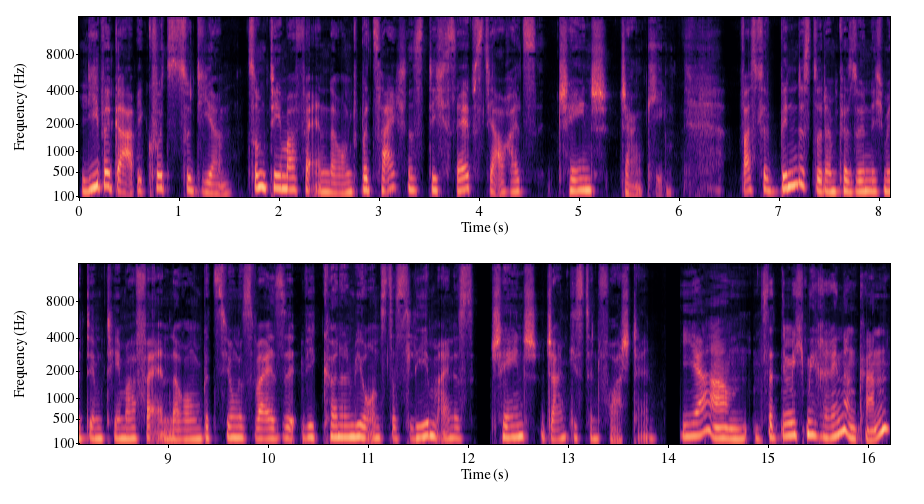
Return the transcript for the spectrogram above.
Liebe Gabi, kurz zu dir zum Thema Veränderung. Du bezeichnest dich selbst ja auch als Change Junkie. Was verbindest du denn persönlich mit dem Thema Veränderung, beziehungsweise wie können wir uns das Leben eines Change Junkies denn vorstellen? Ja, seitdem ich mich erinnern kann,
